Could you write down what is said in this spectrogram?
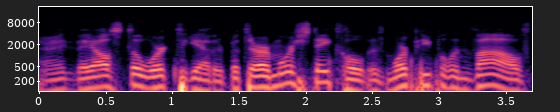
All right, they all still work together, but there are more stakeholders, more people involved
